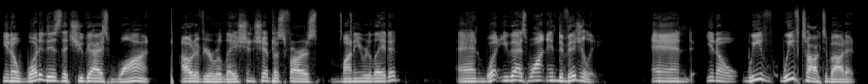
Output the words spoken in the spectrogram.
you know what it is that you guys want out of your relationship as far as money related and what you guys want individually. And you know, we've we've talked about it.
